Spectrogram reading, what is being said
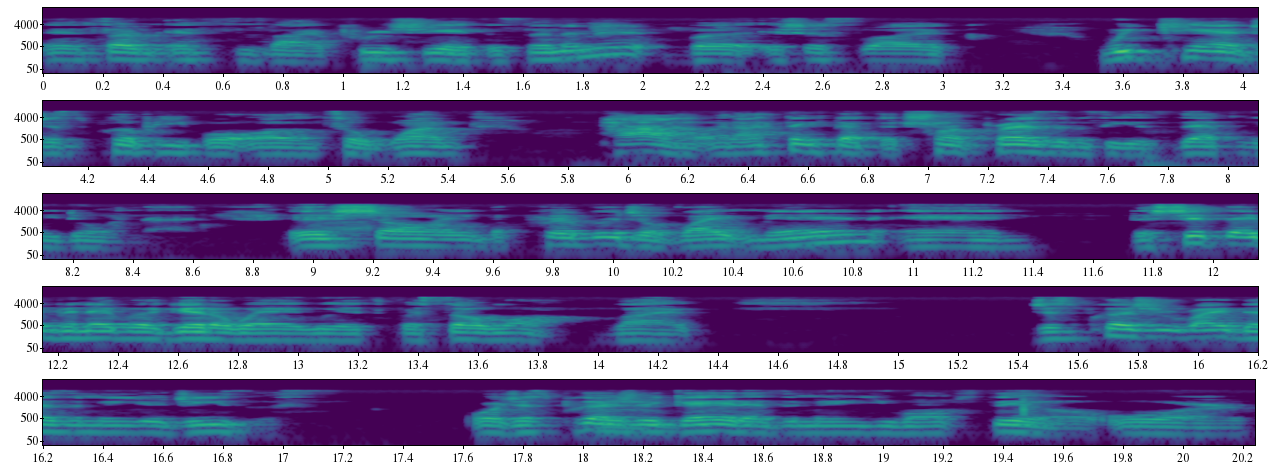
in certain instances I appreciate the sentiment, but it's just like we can't just put people all into one pile. And I think that the Trump presidency is definitely doing that. It's showing the privilege of white men and the shit they've been able to get away with for so long. Like just because you're white doesn't mean you're Jesus, or just because you're mm-hmm. gay doesn't mean you won't steal, or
